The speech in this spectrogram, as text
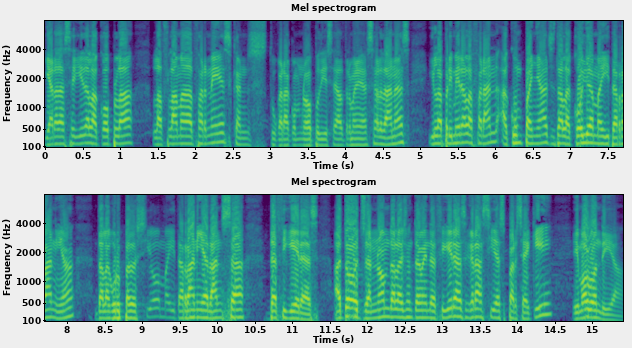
i ara de seguida la copla La Flama de Farners, que ens tocarà, com no podia ser d'altra manera, sardanes, i la primera la faran acompanyats de la colla mediterrània de l'agrupació Mediterrània Dansa de Figueres. A tots, en nom de l'Ajuntament de Figueres, gràcies per ser aquí i molt bon dia.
